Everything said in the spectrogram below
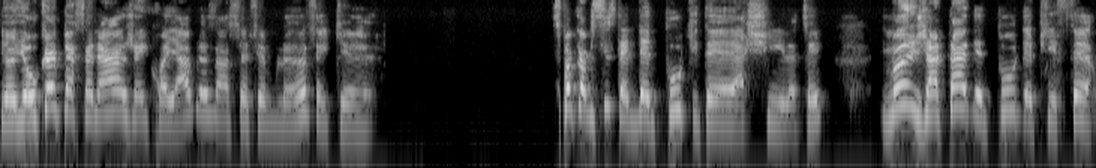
n'y a, aucun personnage incroyable là, dans ce film-là. Fait que. C'est pas comme si c'était Deadpool qui était à chier, là, tu sais. Moi, j'attends Deadpool de pied ferme.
